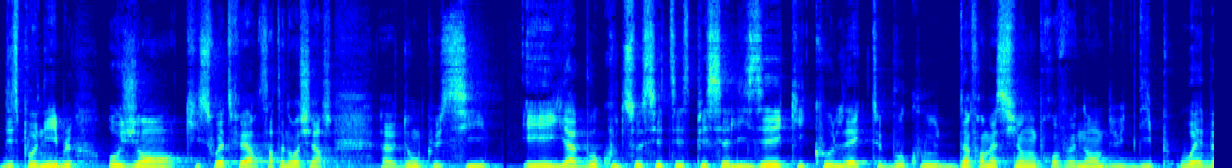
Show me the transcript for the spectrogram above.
disponibles aux gens qui souhaitent faire certaines recherches. Euh, donc, si et il y a beaucoup de sociétés spécialisées qui collectent beaucoup d'informations provenant du deep web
